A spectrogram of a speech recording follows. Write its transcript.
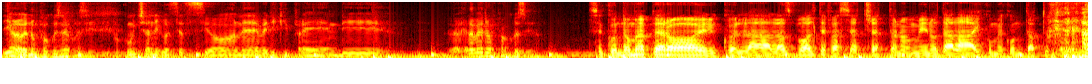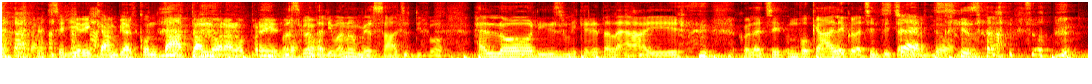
Io la vedo un po' così così, tipo comincia la negoziazione, vedi chi prendi, la vedo un po' così. Secondo me però eh, quella, la svolta è fa se accettano o meno Dalai come contatto su Instagram. se gli ricambia il contatto allora lo prendo. Ma secondo te gli manda un messaggio tipo Hello, this is Michele Dalai. Un vocale con l'accento Certo. italianissimo. Esatto.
